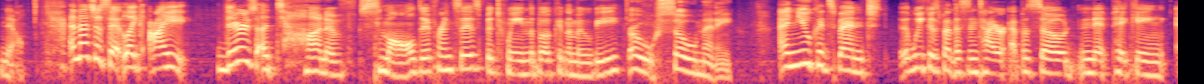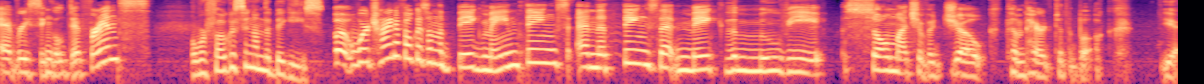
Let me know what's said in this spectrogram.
no. And that's just it. Like, I, there's a ton of small differences between the book and the movie. oh, so many. And you could spend, we could spend this entire episode nitpicking every single difference. But we're focusing on the biggies. But we're trying to focus on the big main things and the things that make the movie so much of a joke compared to the book. Yeah.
